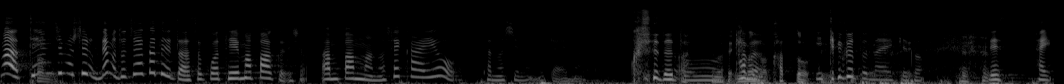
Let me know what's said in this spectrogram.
まあ展示もしてる。でもどちらかというとあそこはテーマパークでしょ。アンパンマンの世界を楽しむみたいな。ことだあと思う。すみません。多分。今のはカット行ったことないけど。です。はい。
